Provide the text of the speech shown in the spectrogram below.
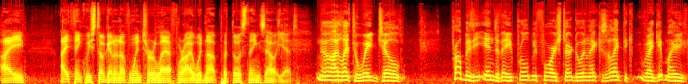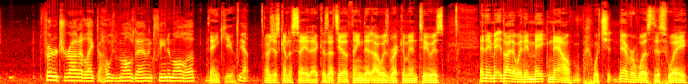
I I think we still got enough winter left where I would not put those things out yet. No, I like to wait until probably the end of April before I start doing that because I like to when I get my furniture out, I'd like to hose them all down and clean them all up. Thank you. Yep. I was just going to say that because that's the other thing that I always recommend too is, and they ma- by the way they make now, which it never was this way,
